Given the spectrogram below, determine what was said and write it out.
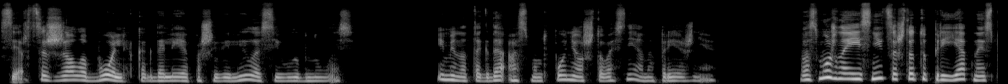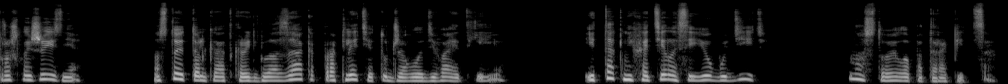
Сердце сжало боль, когда Лея пошевелилась и улыбнулась. Именно тогда Асмунд понял, что во сне она прежняя. Возможно, ей снится что-то приятное из прошлой жизни. Но стоит только открыть глаза, как проклятие тут же овладевает ею. И так не хотелось ее будить, но стоило поторопиться.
